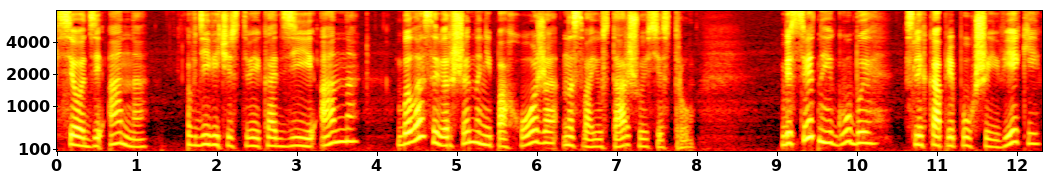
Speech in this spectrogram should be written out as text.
Сёдзи Анна в девичестве Кадзи Анна была совершенно не похожа на свою старшую сестру. Бесцветные губы, слегка припухшие веки,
